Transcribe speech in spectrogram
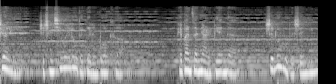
这里是晨曦微露的个人播客，陪伴在你耳边的是露露的声音。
